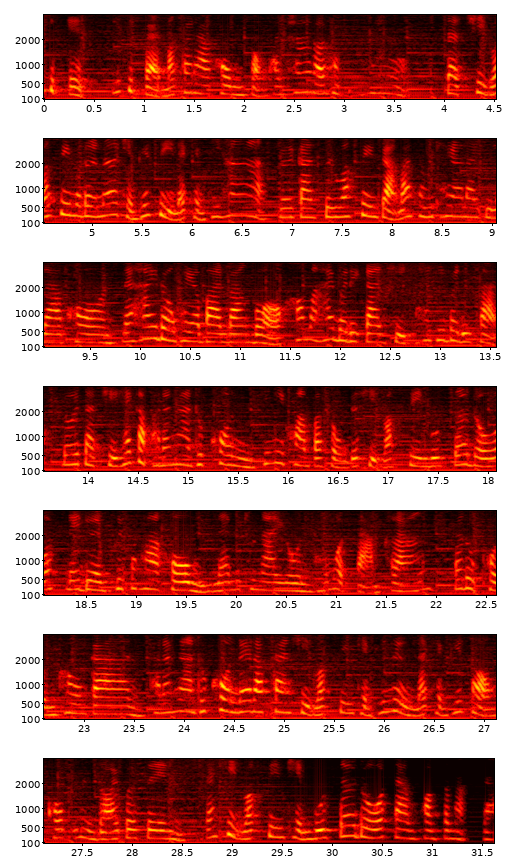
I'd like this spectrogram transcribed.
21 28 มกราคม 2565 จัดฉีดวัคซีนโมเดอร์นาเข็มที่ 4 และเข็มที่ 5 โดยการซื้อวัคซีนจากราชวิทยาลัยจุฬาภรณ์และให้โรงพยาบาลบางบ่อเข้ามาให้บริการฉีดให้ที่บริษัท โดยจัดฉีดให้กับพนักงานทุกคนที่มีความประสงค์จะฉีดวัคซีนบูสเตอร์โดสในเดือนพฤษภาคม และมิถุนายนทั้งหมด 3 ครั้ง สรุปผลโครงการ พนักงานทุกคนได้รับการฉีดวัคซีนเข็มที่ 1 และเข็มที่ 2 ครบ 100%และฉีดวัคซีนเข็มบูสเตอร์โดสตามความสมัครใจ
